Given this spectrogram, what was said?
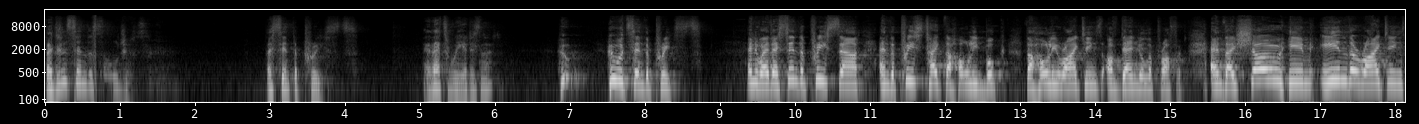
they didn't send the soldiers, they sent the priests. Now that's weird, isn't it? Who, would send the priests? Anyway, they send the priests out, and the priests take the holy book, the holy writings of Daniel the prophet, and they show him in the writings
